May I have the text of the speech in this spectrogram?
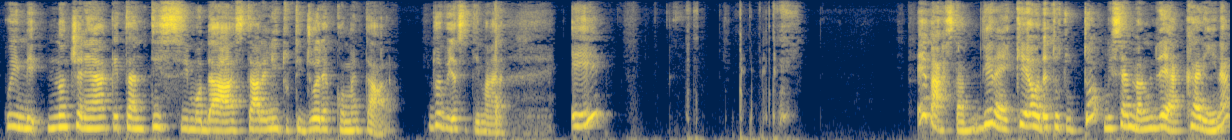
quindi non c'è neanche tantissimo da stare lì tutti i giorni a commentare due video a settimana e e basta direi che ho detto tutto mi sembra un'idea carina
